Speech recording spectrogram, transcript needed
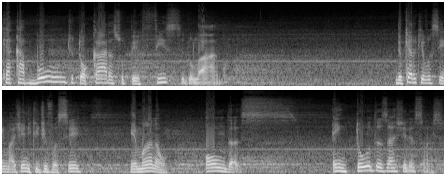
que acabou de tocar a superfície do lago. Eu quero que você imagine que de você emanam ondas em todas as direções.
